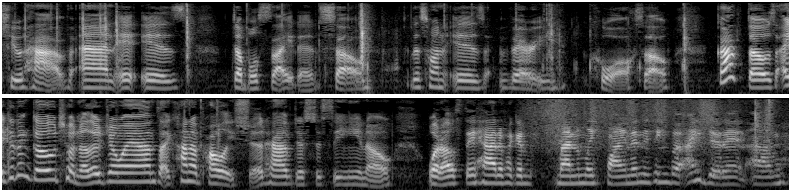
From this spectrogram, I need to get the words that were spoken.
to have. And it is double-sided. So this one is very cool. So got those. I didn't go to another Joann's. I kind of probably should have just to see, you know, what else they had if I could randomly find anything, but I didn't. Um,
